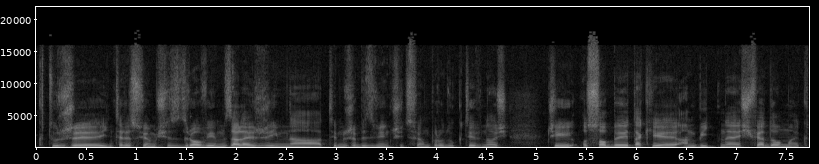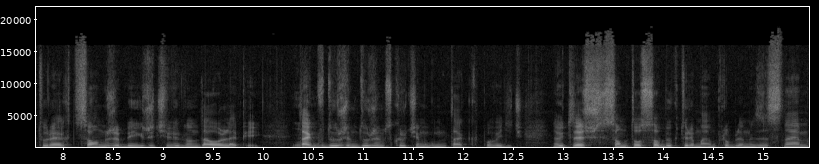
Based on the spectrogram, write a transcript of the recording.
którzy interesują się zdrowiem, zależy im na tym, żeby zwiększyć swoją produktywność, czyli osoby takie ambitne, świadome, które chcą, żeby ich życie wyglądało lepiej. Tak, Mhm. w dużym, dużym skrócie mógłbym tak powiedzieć. No i też są to osoby, które mają problemy ze snem,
